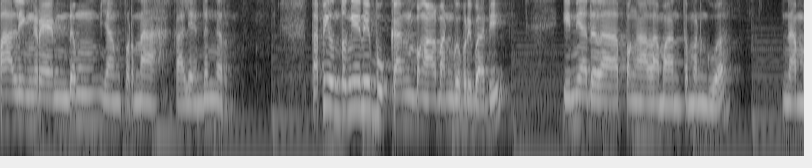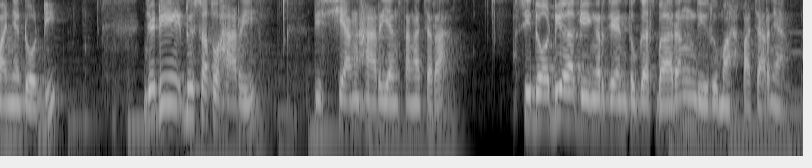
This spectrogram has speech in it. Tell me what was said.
paling random yang pernah kalian denger. Tapi untungnya ini bukan pengalaman gue pribadi. Ini adalah pengalaman teman gue. Namanya Dodi. Jadi di suatu hari, di siang hari yang sangat cerah, si Dodi lagi ngerjain tugas bareng di rumah pacarnya.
